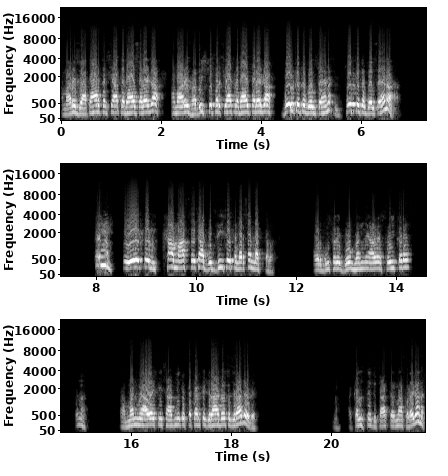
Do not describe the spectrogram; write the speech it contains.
हमारे व्यापार पर क्या प्रभाव पड़ेगा? हमारे भविष्य पर क्या प्रभाव पड़ेगा? बोल के तो बोलते हैं ना, सोच के तो बोलते हैं ना। तो एक तो इच्छा मात्र का बुद्धि से समर्थन मत करो। और दूसरे, जो मन में आवे सो ही करो, है ना? मन में आवे कि इस आदमी को पकड़ के गिरा दो तो गिरा दोगे। अकल से विचार करना पड़ेगा ना।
